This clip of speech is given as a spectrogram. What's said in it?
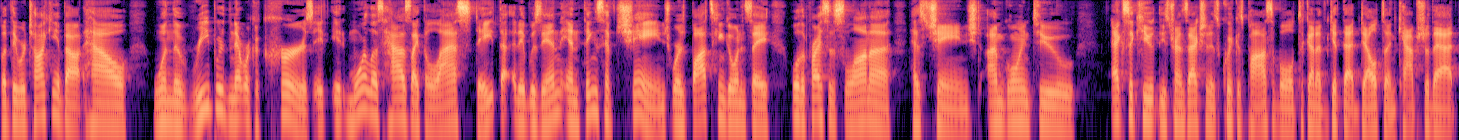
but they were talking about how when the reboot of the network occurs it, it more or less has like the last state that it was in and things have changed whereas bots can go in and say well the price of solana has changed. I'm going to execute these transactions as quick as possible to kind of get that delta and capture that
